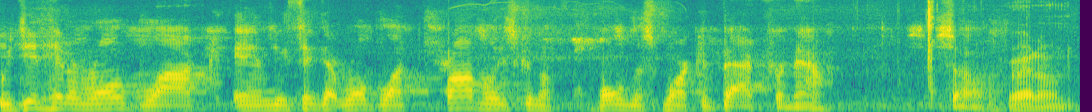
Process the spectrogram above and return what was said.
we did hit a roadblock, and we think that roadblock probably is going to hold this market back for now. So, right on.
